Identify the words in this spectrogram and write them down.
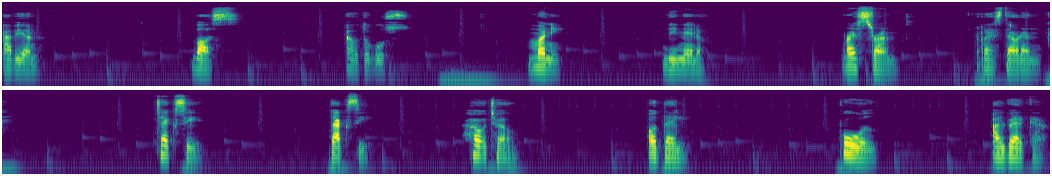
avión. Bus, autobús. Money, dinero. Restaurant, restaurante. Taxi, taxi. Hotel, hotel. Pool, alberca.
